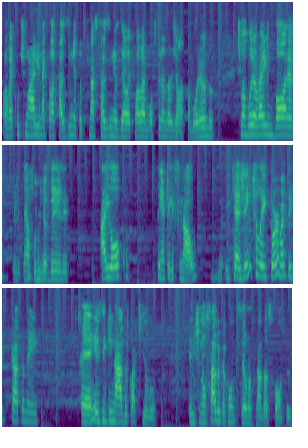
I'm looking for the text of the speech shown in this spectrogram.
ela vai continuar ali naquela casinha, tanto que nas casinhas dela que ela vai mostrando onde ela tá morando. Shimamura vai embora, ele tem a família dele. A Yoko tem aquele final. E que a gente, leitor, vai ter que ficar também é, resignado com aquilo. A gente não sabe o que aconteceu no final das contas.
